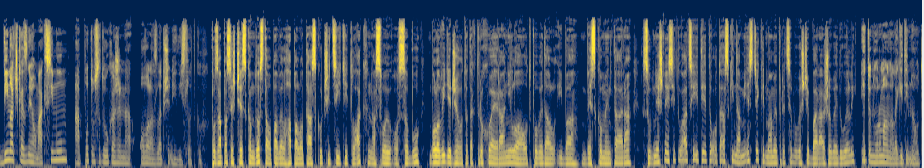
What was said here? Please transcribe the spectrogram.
vymačka z neho maximum a potom sa to ukáže na oveľa zlepšených výsledkoch. Po zápase s Českom dostal Pavel Hapal otázku, či cíti tlak na svoju osobu. Bolo vidieť, že ho to tak trochu aj ránilo a odpovedal iba bez komentára. Sú v dnešnej situácii tieto otázky na mieste, keď máme pred sebou ešte barážové duely? Je to normálna, legitimná otázka.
